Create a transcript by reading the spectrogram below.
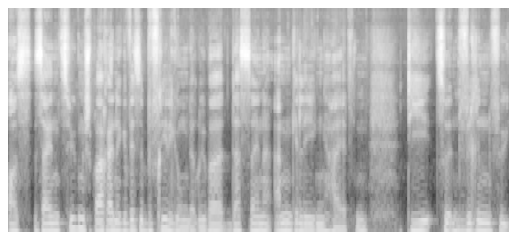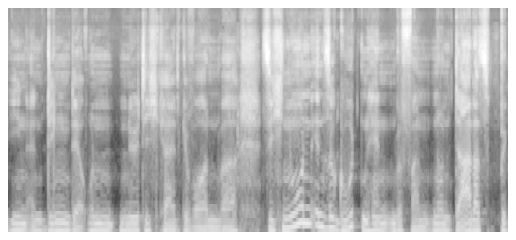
Aus seinen Zügen sprach eine gewisse Befriedigung darüber, dass seine Angelegenheiten, die zu entwirren für ihn ein Ding der Unnötigkeit geworden war, sich nun in so guten Händen befanden und da das, Be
